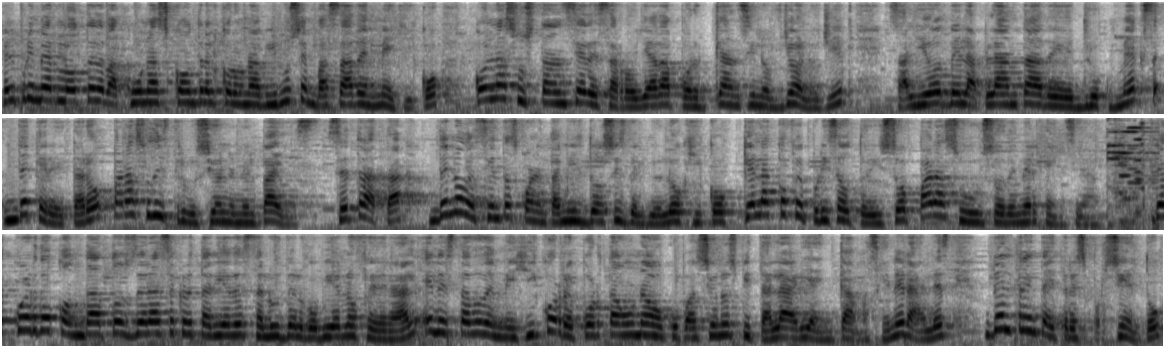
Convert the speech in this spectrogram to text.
el primer lote de vacunas contra el coronavirus envasada en México con la sustancia desarrollada por CanSino Biologic salió de la planta de Drugmex de Querétaro para su distribución en el país. Se trata de 940 mil dosis del biológico que la COFEPRIS autorizó para su uso de emergencia. De acuerdo con datos de la Secretaría de Salud del Gobierno Federal, el Estado de México reporta una ocupación hospitalaria en camas generales del 33%,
